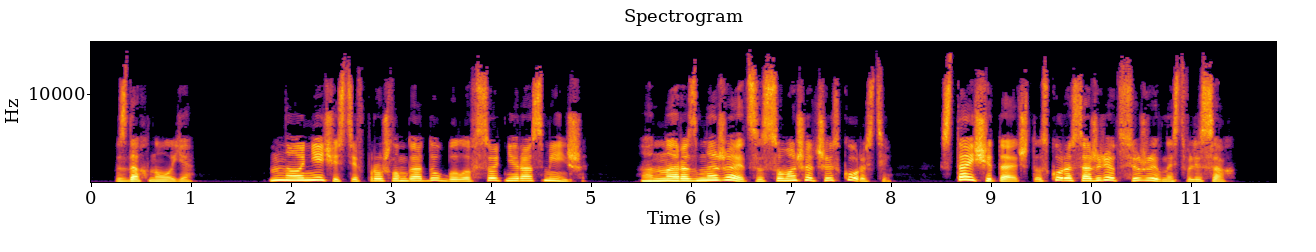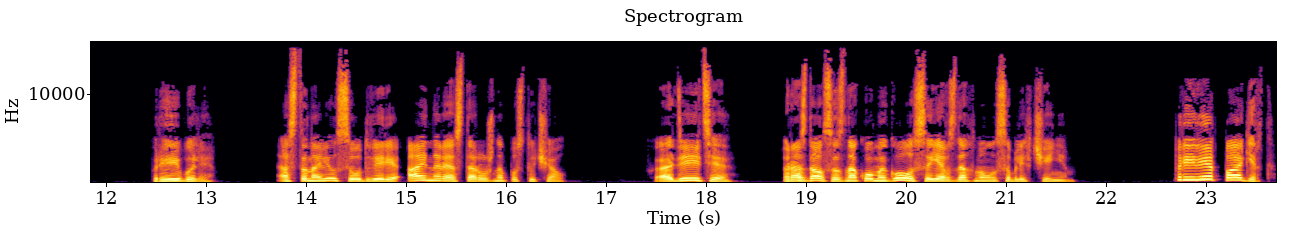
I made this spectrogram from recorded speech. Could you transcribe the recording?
— вздохнула я. «Но нечисти в прошлом году было в сотни раз меньше. Она размножается с сумасшедшей скоростью. Стай считает, что скоро сожрет всю живность в лесах». «Прибыли», — остановился у двери Айнер и осторожно постучал. «Входите!» Раздался знакомый голос, и я вздохнула с облегчением. «Привет, Пагерт!»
